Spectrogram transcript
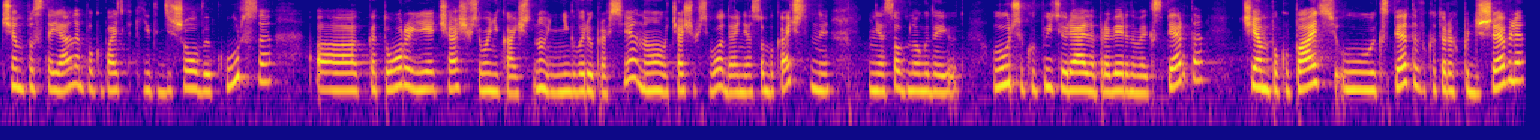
чем постоянно покупать какие-то дешевые курсы, а, которые чаще всего некачественные. Ну, не говорю про все, но чаще всего, да, не особо качественные, не особо много дают. Лучше купить у реально проверенного эксперта, чем покупать у экспертов, у которых подешевле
